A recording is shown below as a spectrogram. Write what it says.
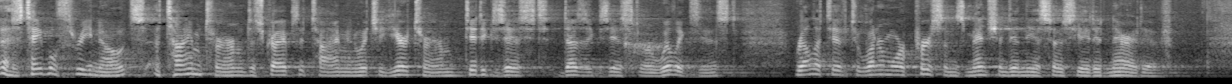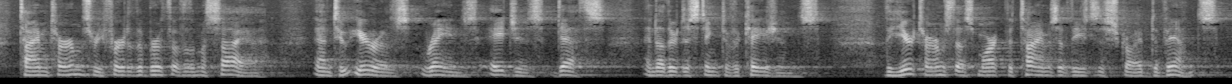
As Table 3 notes, a time term describes a time in which a year term did exist, does exist, or will exist relative to one or more persons mentioned in the associated narrative. Time terms refer to the birth of the Messiah and to eras, reigns, ages, deaths, and other distinctive occasions. The year terms thus mark the times of these described events.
